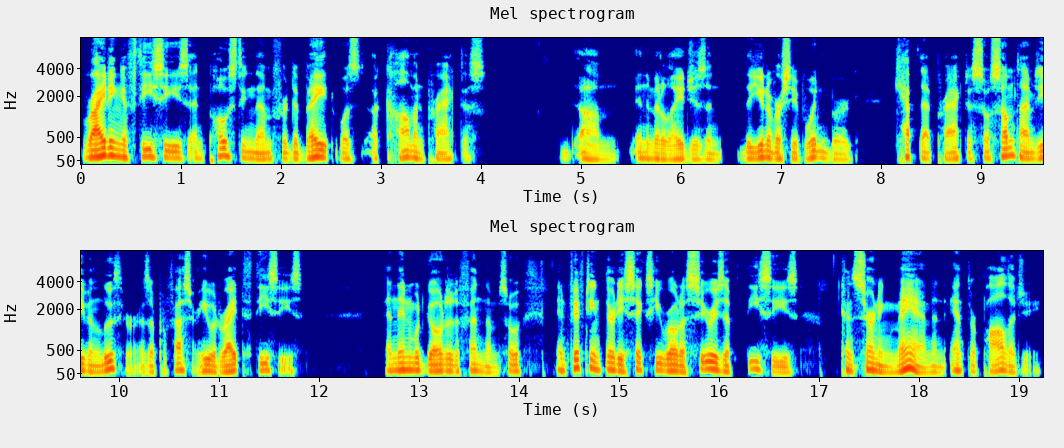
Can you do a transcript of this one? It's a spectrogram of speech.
writing of theses and posting them for debate was a common practice um, in the Middle Ages, and the University of Wittenberg kept that practice. So sometimes even Luther, as a professor, he would write theses and then would go to defend them. So in 1536, he wrote a series of theses concerning man and anthropology.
